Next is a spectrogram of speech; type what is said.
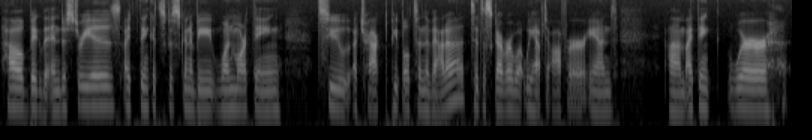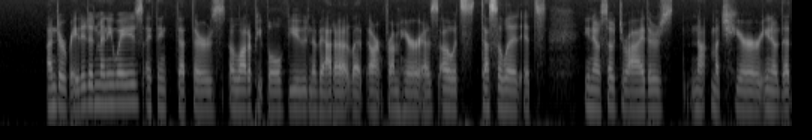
how big the industry is, I think it's just going to be one more thing to attract people to Nevada to discover what we have to offer. And um, I think we're underrated in many ways. I think that there's a lot of people view Nevada that aren't from here as, oh, it's desolate, it's you know so dry. There's not much here. You know that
